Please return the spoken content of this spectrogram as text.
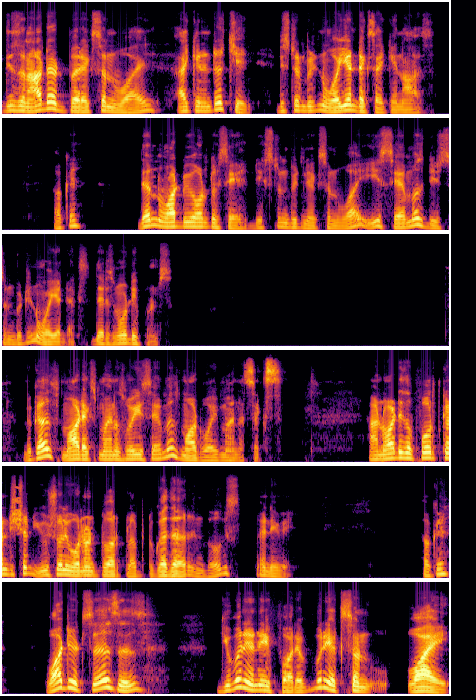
this is an ordered pair x and y. I can interchange distance between y and x I can ask. Okay. Then what do we want to say? Distance between x and y is same as distance between y and x. There is no difference. Because mod x minus y is same as mod y minus x. And what is the fourth condition? Usually one and two are clubbed together in books. Anyway. Okay. What it says is given any for every x and y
